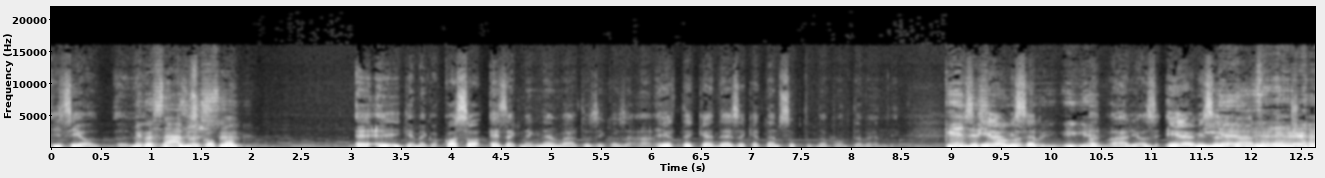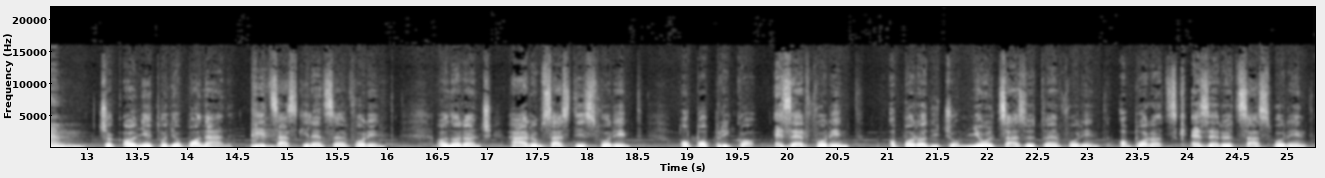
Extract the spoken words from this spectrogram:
izé, a, meg a százas szög. E, e, igen, meg a kasza, ezeknek nem változik az értéke, de ezeket nem szoktuk naponta venni. Kedves az élelmiszer, igen? Várja, az élelmiszer ára csak, csak annyit, hogy a banán 290 forint, a narancs 310 forint, a paprika 1000 forint, a paradicsom 850 forint, a barack 1500 forint,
